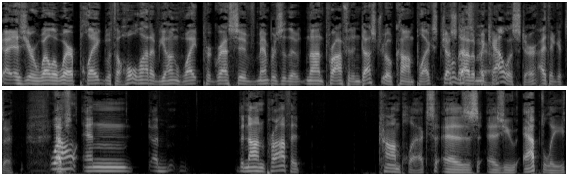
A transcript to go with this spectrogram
uh, as you're well aware, plagued with a whole lot of young, white, progressive members of the nonprofit industrial complex just that's out of fair. McAllister. I think it's a. Well, and uh, the nonprofit complex, as as you aptly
